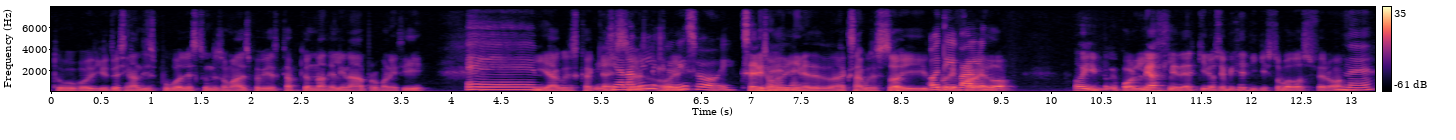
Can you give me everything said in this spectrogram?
του ποδιού του. Συνάντησες που ποτέ στις ομάδες που είδες κάποιον να θέλει να προπονηθεί; Ε, Ή άκουσες κάποια για να μην ιστορία- ειλικρινής, όχι. όχι. Ξέρεις Ναι, ότι ναι. γίνεται το, να ξανακούσες το ή Ότι πρώτη φορά βάλουν- εδώ. Όχι, οι πολλοί αθλητές, κυρίως επιθετικοί στο ποδόσφαιρο, Ναι.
